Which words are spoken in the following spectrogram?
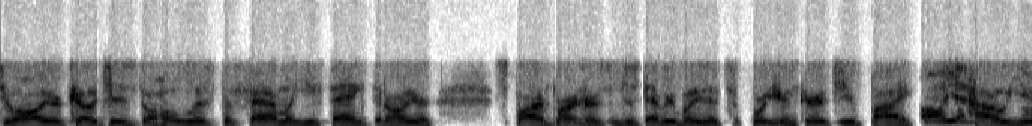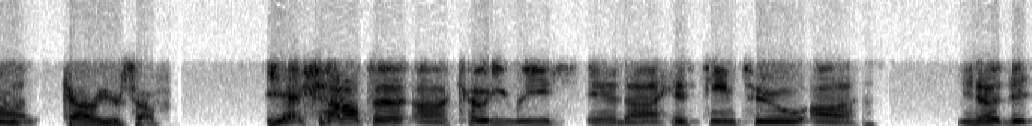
to all your coaches, the whole list of family you thanked, and all your sparring partners, and just everybody that support you, encourage you by Oh yeah, how you uh, carry yourself. Yeah, shout out to uh, Cody Reese and uh, his team too. Uh, you know, th-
